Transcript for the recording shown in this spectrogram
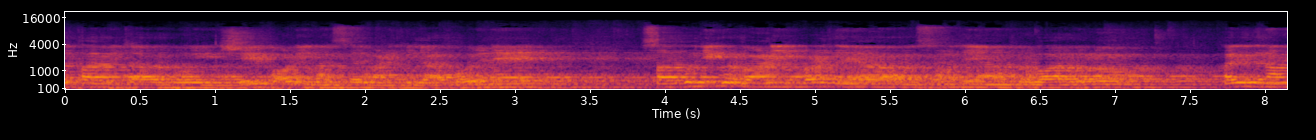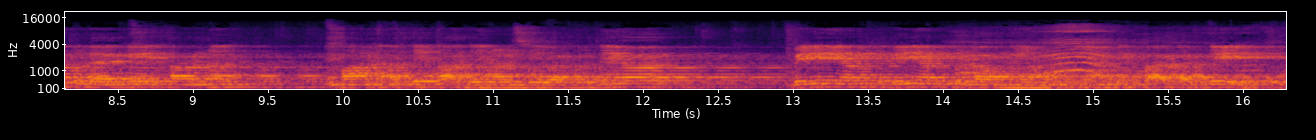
ਕਥਾ ਵਿਚਾਰ ਹੋਈ ਛੇ ਪੌੜੀ ਨਾਲ ਸਹਿਬਾਣੀ ਕੀ ਜਾਪ ਹੋਏ ਨੇ। ਸਤਿਗੁਰੂ ਦੀ ਗੁਰਬਾਣੀ ਪੜ੍ਹਦੇ ਆ, ਸੁਣਦੇ ਆ ਪਰਿਵਾਰ ਵੱਲੋਂ। ਕਈ ਦਿਨਾਂ ਤੋਂ ਲੈ ਕੇ ਤਨ, ਮਨ ਅਤੇ ਧਨ ਦੇ ਨਾਲ ਸੇਵਾ ਕਰਦੇ ਆ। ਬੇਅੰਤ ਬੇਅੰਤ ਲਾਉਣੀਆਂ ਹੁੰਦੀਆਂ ਕਿਰਪਾ ਕਰਕੇ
